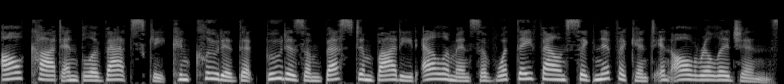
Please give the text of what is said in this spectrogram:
Olcott and Blavatsky concluded that Buddhism best embodied elements of what they found significant in all religions.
